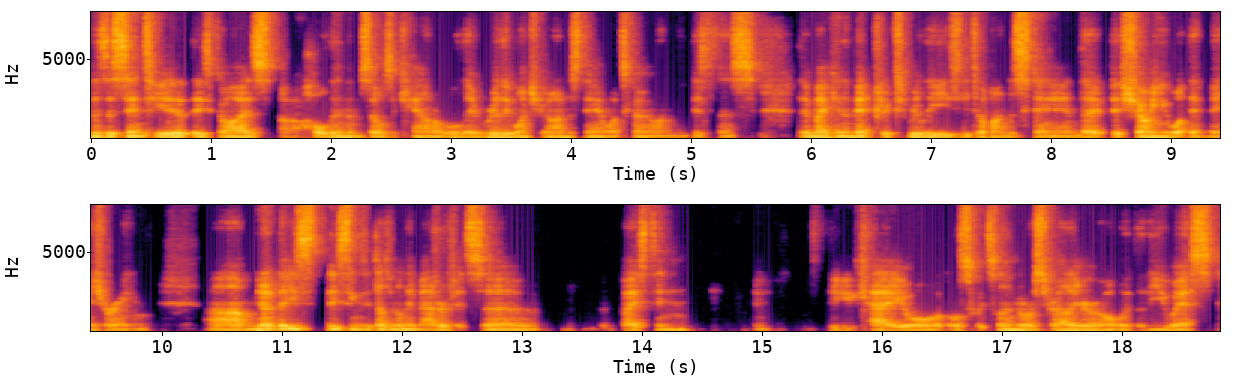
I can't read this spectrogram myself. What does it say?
there's a sense here that these guys are holding themselves accountable. They really want you to understand what's going on in the business. They're making the metrics really easy to understand. They're, they're showing you what they're measuring. Um, you know, these these things. It doesn't really matter if it's uh, based in, in, the UK or, or, Switzerland or Australia or the US.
